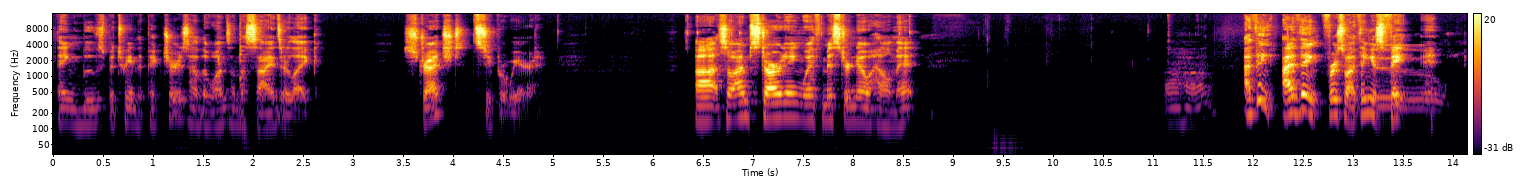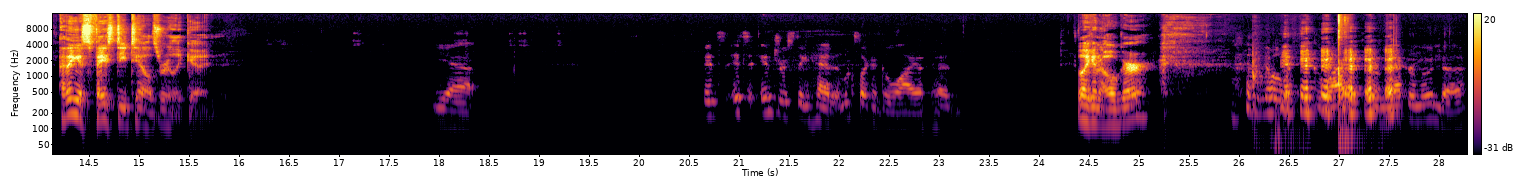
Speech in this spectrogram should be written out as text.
thing moves between the pictures. How the ones on the sides are like stretched. It's super weird. Uh, so I'm starting with Mr. No Helmet. Uh huh. I think I think first of all I think his face I think his face detail is really good. Yeah. It's it's an interesting head. It looks like a Goliath head. Like an ogre. no, like the Goliath from Necromunda.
